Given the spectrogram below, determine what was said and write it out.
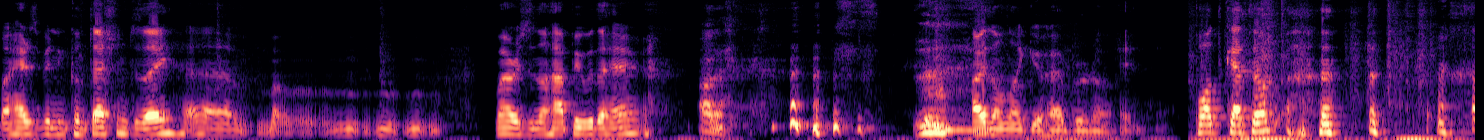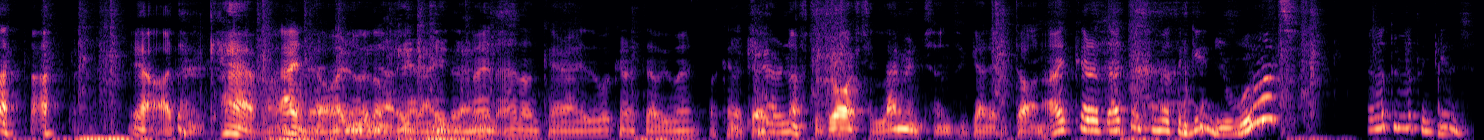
My hair's been in contention today. Um, M- M- M- Marius is not happy with the hair. Oh. I don't like your hair, Bruno. Pod kettle. yeah, I don't care, man. I know, I know, I You don't care either, man. I don't care either. What can I tell you, man? What can I tell care you? enough to drive to Leamington to get it done. I care. I go to Milton Keynes. You what? I go to Milton Keynes.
